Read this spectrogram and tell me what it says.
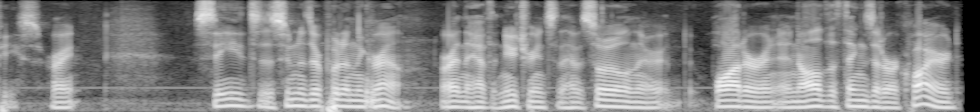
piece, right? Seeds, as soon as they're put in the ground, right, and they have the nutrients and they have soil and their water and, and all the things that are required,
